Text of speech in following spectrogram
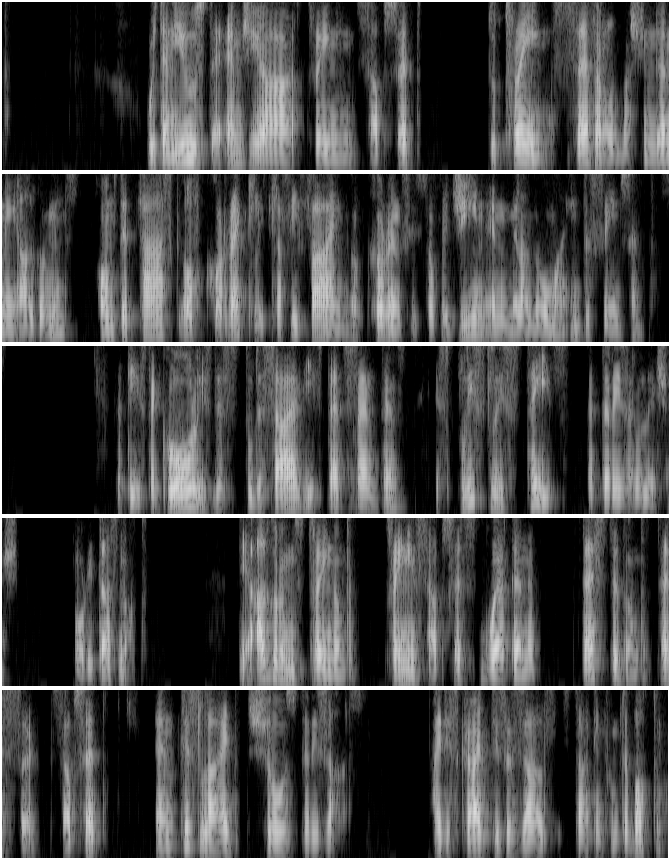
We can use the MGR training subset to train several machine learning algorithms on the task of correctly classifying occurrences of a gene and melanoma in the same sentence. That is, the goal is this, to decide if that sentence explicitly states that there is a relationship, or it does not. The algorithms trained on the training subsets were then tested on the test set, subset, and this slide shows the results. I describe these results starting from the bottom.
